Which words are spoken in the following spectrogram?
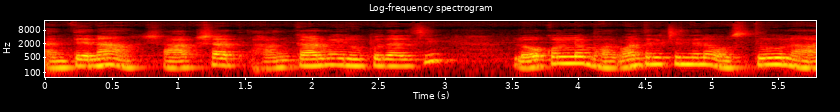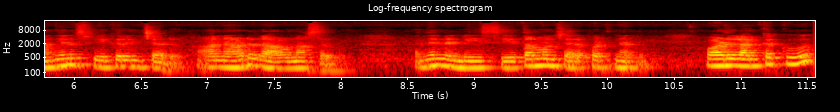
అంతేనా? సాక్షాత్ అహంకారమే రూపుదాల్చి లోకంలో భగవంతునికి చెందిన వస్తువు నాణ్యను స్వీకరించాడు. ఆనాడు రావణాసురుడు. అదేనండి సీతమ్మను చెరపట్టినాడు. వాడు లంకకు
